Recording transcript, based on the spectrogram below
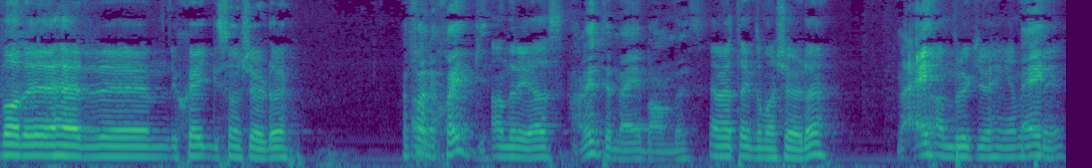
var det här eh, Skägg som körde? Men fan är skägg? Andreas? Han är inte med i bandet. Ja, men Jag tänkte om han körde. Nej. Han brukar ju hänga med Nej.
